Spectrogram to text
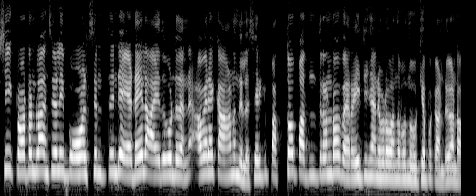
പക്ഷേ ഈ ക്രോട്ടൺ പ്ലാന്റ്സുകൾ ഈ ബോൾസിന്റെ ഇടയിലായതുകൊണ്ട് തന്നെ അവരെ കാണുന്നില്ല. ശരിക്കും പത്തോ പന്ത്രണ്ടോ വെറൈറ്റി ഞാനിവിടെ വന്നപ്പോൾ നോക്കിയപ്പോൾ കണ്ടു കണ്ടോ?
